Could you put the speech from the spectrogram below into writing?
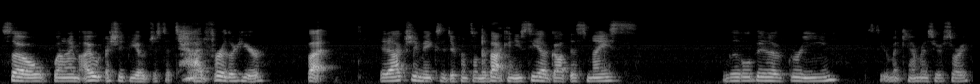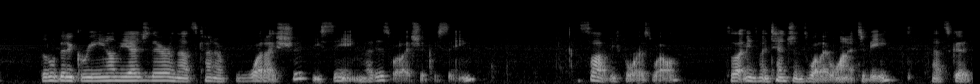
So when I'm out, I should be out just a tad further here, but it actually makes a difference on the back. And you see I've got this nice little bit of green see where my camera is here, sorry. A little bit of green on the edge there, and that's kind of what I should be seeing. That is what I should be seeing. I saw it before as well. So that means my tension is what I want it to be. That's good.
